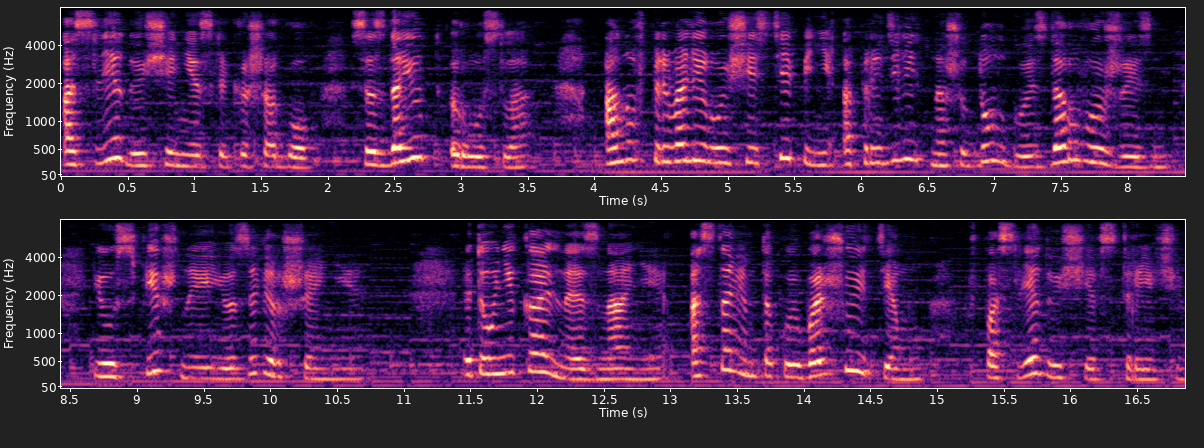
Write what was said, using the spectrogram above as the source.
а следующие несколько шагов создают русло. Оно в превалирующей степени определит нашу долгую и здоровую жизнь и успешное ее завершение. Это уникальное знание. Оставим такую большую тему в последующие встречи.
